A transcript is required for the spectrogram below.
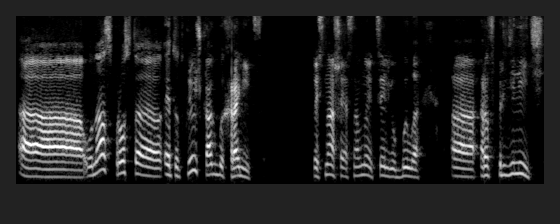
э, у нас просто этот ключ как бы хранится. То есть нашей основной целью было э, распределить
